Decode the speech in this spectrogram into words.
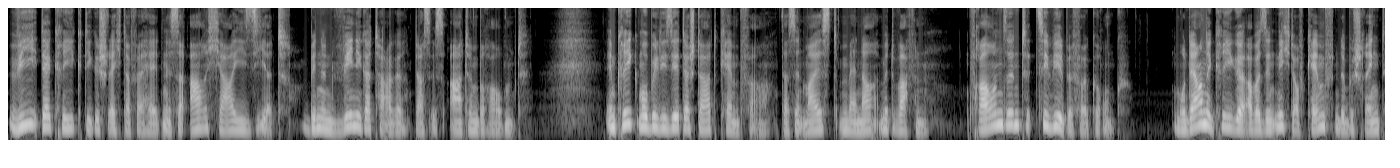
wie der Krieg die Geschlechterverhältnisse archaisiert. Binnen weniger Tage, das ist atemberaubend. Im Krieg mobilisiert der Staat Kämpfer. Das sind meist Männer mit Waffen. Frauen sind Zivilbevölkerung. Moderne Kriege aber sind nicht auf Kämpfende beschränkt.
